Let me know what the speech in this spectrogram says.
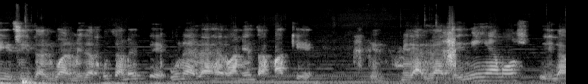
Sí, sí, tal cual. Mira, justamente una de las herramientas más que, mira, la teníamos y la,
